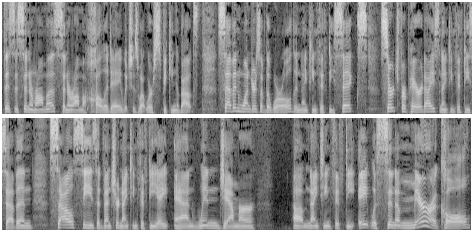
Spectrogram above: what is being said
This is Cinerama, Cinerama Holiday, which is what we're speaking about. Seven Wonders of the World in 1956, Search for Paradise 1957, South Seas Adventure 1958, and Windjammer um, 1958 was Cinemiracle,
